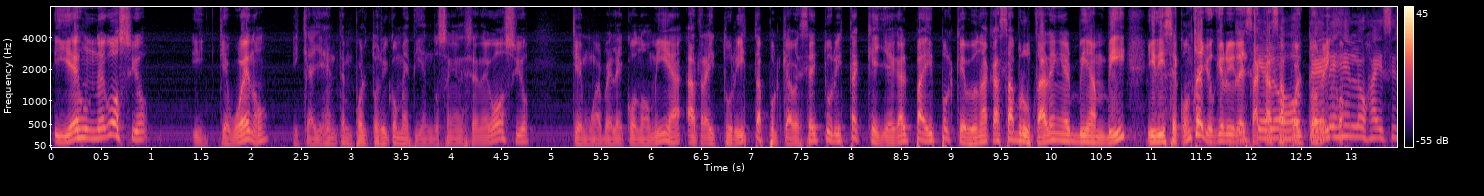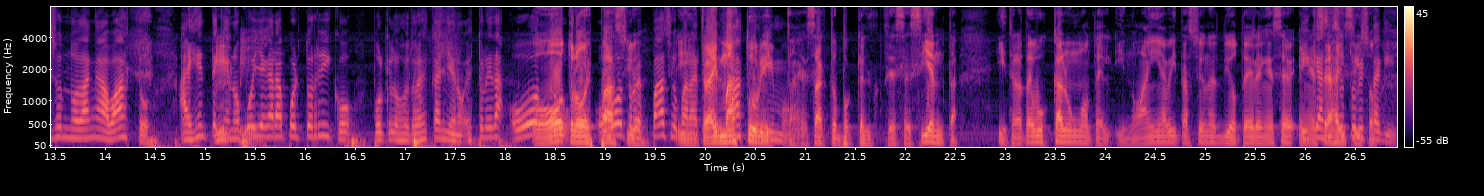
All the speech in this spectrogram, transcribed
Y es un negocio, y qué bueno, y que hay gente en Puerto Rico metiéndose en ese negocio, que mueve la economía, atrae turistas, porque a veces hay turistas que llega al país porque ve una casa brutal en Airbnb y dice, contra, yo quiero ir a esa casa a Puerto Rico. en los high season no dan abasto. Hay gente que no puede llegar a Puerto Rico porque los hoteles están llenos. Esto le da otro, otro espacio, otro espacio para y trae más, turismo. turistas, exacto, porque el que se sienta y trata de buscar un hotel y no hay habitaciones de hotel en ese ¿Y en ese high season, aquí?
